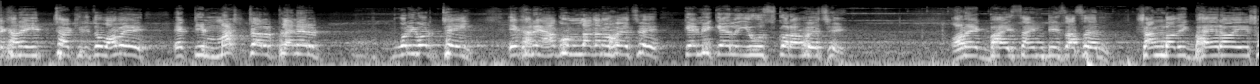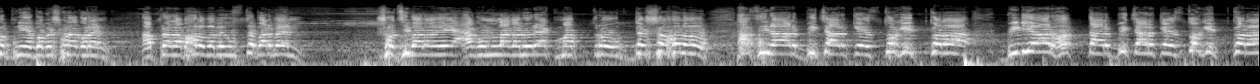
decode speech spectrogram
এখানে ইচ্ছাকৃতভাবে একটি মাস্টার প্ল্যানের পরিবর্তেই এখানে আগুন লাগানো হয়েছে, কেমিক্যাল ইউজ করা হয়েছে। অনেক ভাই সায়েন্টিস্ট আছেন, সাংবাদিক ভাইয়েরাও এইসব নিয়ে গবেষণা করেন, আপনারা ভালোভাবে বুঝতে পারবেন। সচিবালয়ে আগুন লাগানোর একমাত্র উদ্দেশ্য হলো হাসিনার বিচারকে স্থগিত করা, বিডিআর হত্যার বিচারকে স্থগিত করা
